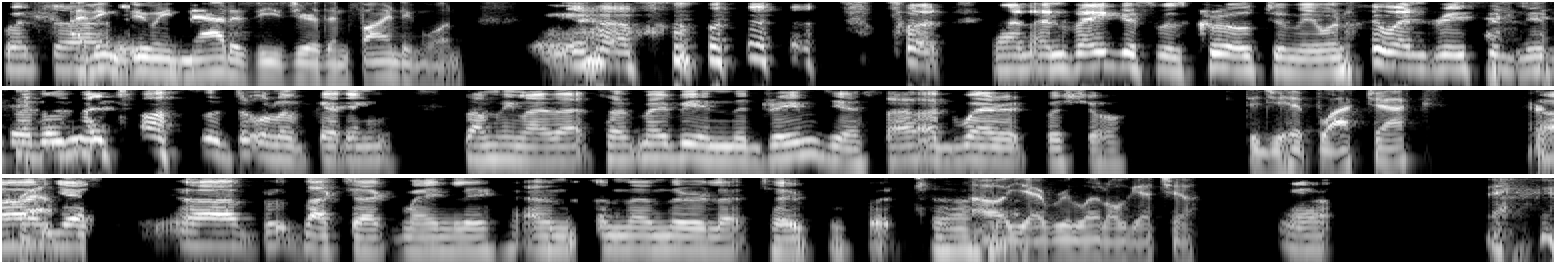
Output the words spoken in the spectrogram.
But uh, I think doing that is easier than finding one. Yeah, but and, and, Vegas was cruel to me when I went recently, so there's no chance at all of getting something like that. So maybe in the dreams, yes, I'd wear it for sure. Did you hit blackjack or uh? Yeah, uh, blackjack mainly, and and then the roulette table. But uh, oh yeah, roulette will get you. Yeah.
